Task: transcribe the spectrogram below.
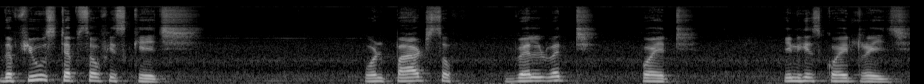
the few steps of his cage, one parts of velvet poet in his quiet rage.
